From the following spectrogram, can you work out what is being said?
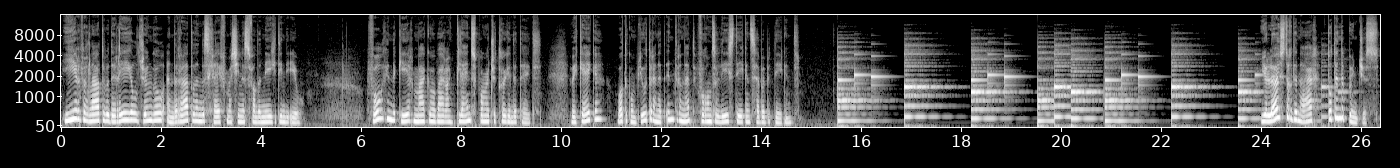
Hier verlaten we de regeljungle en de ratelende schrijfmachines van de 19e eeuw. Volgende keer maken we maar een klein sprongetje terug in de tijd. We kijken wat de computer en het internet voor onze leestekens hebben betekend. Je luisterde naar Tot in de Puntjes,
